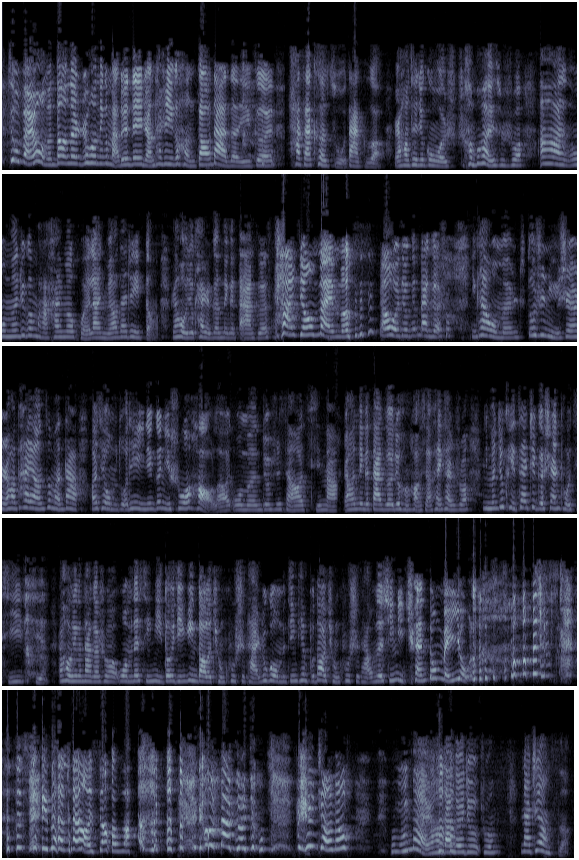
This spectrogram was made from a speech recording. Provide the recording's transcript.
就反正我们到那之后，那个马队队长他是一个很高大的一个哈萨克族大哥，然后他就跟我很不好意思说啊，我们这个马还没有回来，你们要在这里等。然后我就开始跟那个大哥撒娇卖萌，然后我就跟大哥说，你看我们都是女生，然后太阳这么大，而且我们昨天已经跟你说好了，我们就是想要骑马。然后那个大哥就很好笑，他一开始说你们就可以在这个山头骑一骑，然后我就跟大哥说，我们的行李都已经运到了琼库什台，如果我们今天不到琼库什台，我们的行李全都没有了。这一段太好笑了吧？然后大哥就非常的无奈，然后大哥就说：“ 那这样子，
